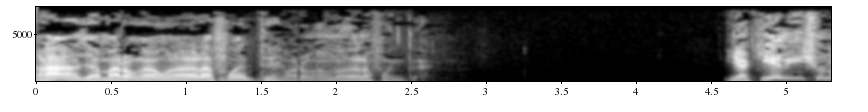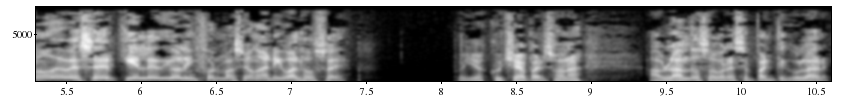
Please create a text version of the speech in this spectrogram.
Ah, llamaron a una de las fuentes. Llamaron a una de las fuentes. Y aquí el issue no debe ser quién le dio la información a Aníbal José. Pues yo escuché a personas hablando sobre ese particular.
